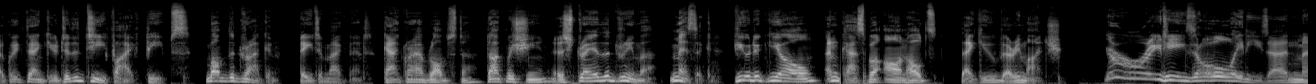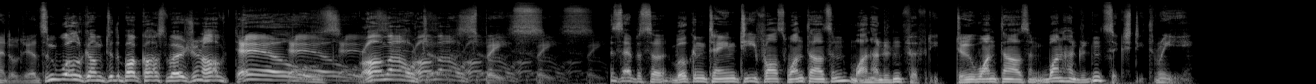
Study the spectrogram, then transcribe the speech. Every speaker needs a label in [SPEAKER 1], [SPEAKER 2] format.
[SPEAKER 1] A quick thank you to the T5 peeps Bob the Dragon, Data Magnet, Cat Crab Lobster, Dark Machine, Estrella the Dreamer, Messick, Fudic Yol, and Casper Arnholtz. Thank you very much. Greetings, ladies and gents, and welcome to the podcast version of Tales, Tales from, Outer, from Outer Space. This episode will contain T-False 1150 to 1163.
